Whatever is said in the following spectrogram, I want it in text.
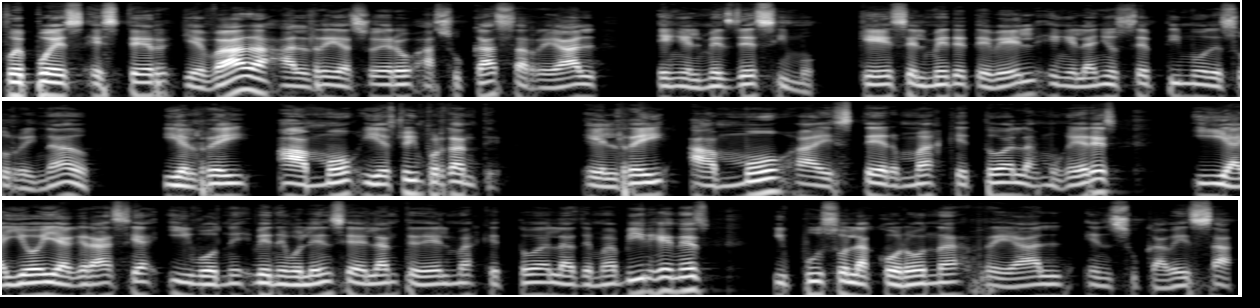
Fue pues Esther llevada al rey Azuero a su casa real en el mes décimo que es el mes de Tebel en el año séptimo de su reinado. Y el rey amó, y esto es importante, el rey amó a Esther más que todas las mujeres y halló ella gracia y benevolencia delante de él más que todas las demás vírgenes y puso la corona real en su cabeza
